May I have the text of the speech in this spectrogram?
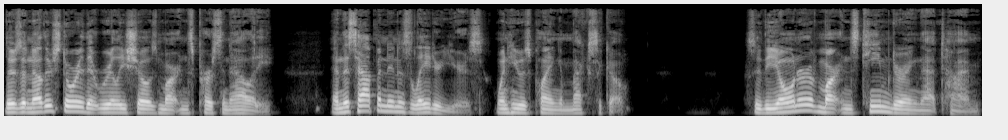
There's another story that really shows Martin's personality, and this happened in his later years when he was playing in Mexico. So, the owner of Martin's team during that time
